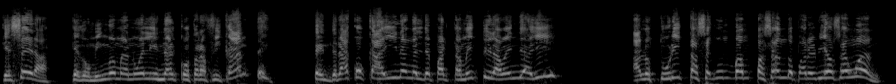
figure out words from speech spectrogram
¿Qué será? ¿Que Domingo Manuel es narcotraficante? ¿Tendrá cocaína en el departamento y la vende allí? ¿A los turistas según van pasando para el viejo San Juan?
